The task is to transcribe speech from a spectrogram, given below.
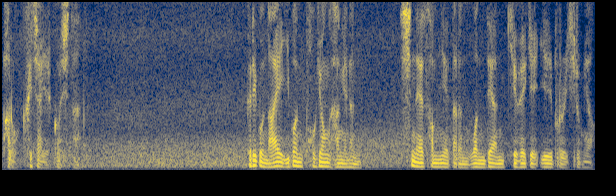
바로 그 자일 것이다. 그리고 나의 이번 포경 항해는 신의 섭리에 따른 원대한 계획의 일부를 이루며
